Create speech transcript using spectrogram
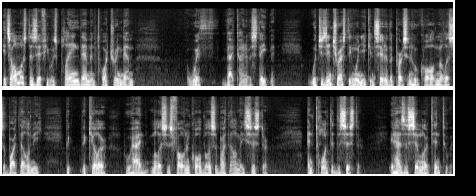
It's almost as if he was playing them and torturing them with that kind of a statement, which is interesting when you consider the person who called Melissa Barthelemy, the, the killer who had Melissa's phone and called Melissa Barthelemy's sister and taunted the sister. It has a similar tint to it.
